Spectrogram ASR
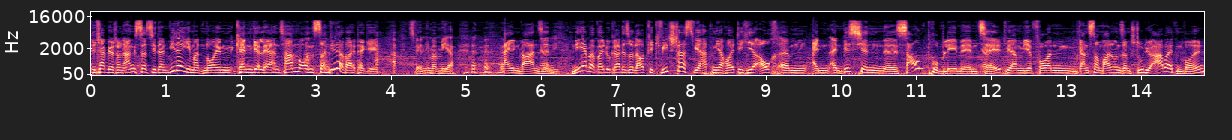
Ich habe ja schon Angst, dass sie dann wieder jemand Neuen kennengelernt haben und es dann wieder weitergeht. Es werden immer mehr. Ein Wahnsinn. Ehrlich. Nee, aber weil du gerade so laut gequietscht hast, wir hatten ja heute hier auch ähm, ein, ein bisschen äh, Soundprobleme im Zelt. Wir haben hier vorhin ganz normal in unserem Studio arbeiten wollen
